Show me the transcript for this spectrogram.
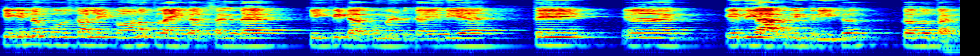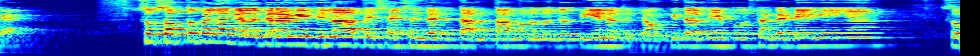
ਕਿ ਇਹਨਾਂ ਪੋਸਟਾਂ ਲਈ ਕੌਣ ਅਪਲਾਈ ਕਰ ਸਕਦਾ ਹੈ, ਕੀ ਕੀ ਡਾਕੂਮੈਂਟ ਚਾਹੀਦੀ ਹੈ ਤੇ ਇਹਦੀ ਆਖਰੀ ਤਰੀਕ ਕਦੋਂ ਤੱਕ ਹੈ। ਸੋ ਸਭ ਤੋਂ ਪਹਿਲਾਂ ਗੱਲ ਕਰਾਂਗੇ ਜ਼ਿਲ੍ਹਾ ਅਤੇ ਸੈਸ਼ਨ ਜੱਜ ਤਰਨਤਾਰਨ ਵੱਲੋਂ ਜੋ ਪੀਐਨ ਅਤੇ ਚੌਕੀਦਾਰ ਦੀਆਂ ਪੋਸਟਾਂ ਕੱਢੀਆਂ ਗਈਆਂ। ਸੋ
